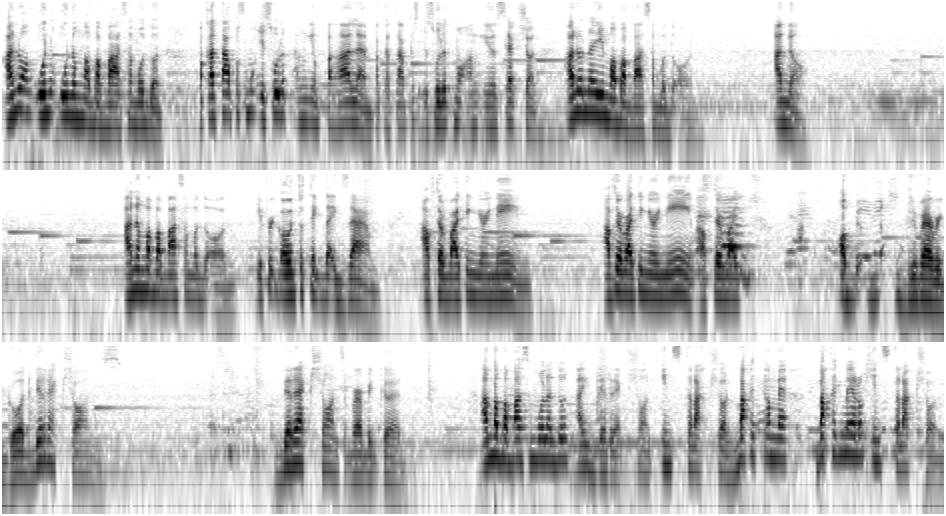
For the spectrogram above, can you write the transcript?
Ano ang unang-unang mababasa mo doon? Pagkatapos mong isulat ang iyong pangalan, pagkatapos isulat mo ang iyong section, ano na yung mababasa mo doon? Ano? Ano mababasa mo doon? If you're going to take the exam, after writing your name, after writing your name, after writing... Oh, very good. Directions. Directions, very good. Ang mababasa mo lang doon ay direction, instruction. Bakit ka may, bakit mayroong instruction?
